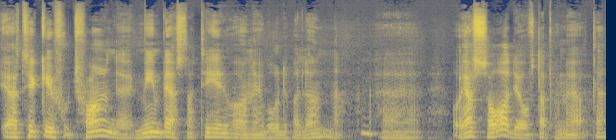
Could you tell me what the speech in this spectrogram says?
jag tycker fortfarande, min bästa tid var när jag bodde på Lunda. Mm. Uh, och jag sa det ofta på möten.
